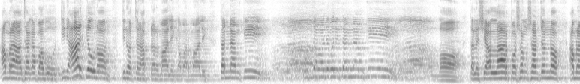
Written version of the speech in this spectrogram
আমরা জায়গা পাবো। তিনি আর কেউ নন, তিনি হচ্ছেন আপনার মালিক, আমার মালিক। তার নাম কি? উচ্চ বলি, তার নাম কি? আল্লাহ। তাহলে সে আল্লাহর প্রশংসার জন্য আমরা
